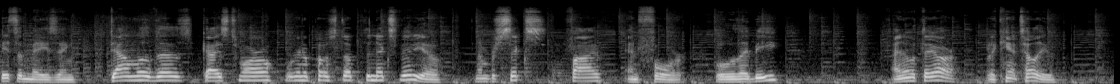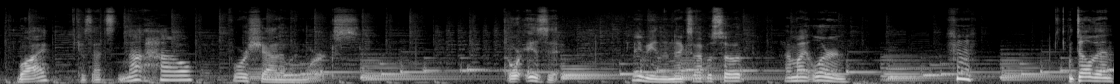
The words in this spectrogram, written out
It's amazing. Download those guys tomorrow. We're going to post up the next video. Number six, five, and four. What will they be? I know what they are, but I can't tell you. Why? Because that's not how foreshadowing works. Or is it? Maybe in the next episode, I might learn. Until then,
